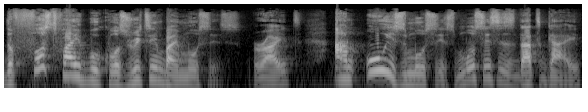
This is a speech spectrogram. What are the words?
the first five book was written by Moses, right? And who is Moses? Moses is that guy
